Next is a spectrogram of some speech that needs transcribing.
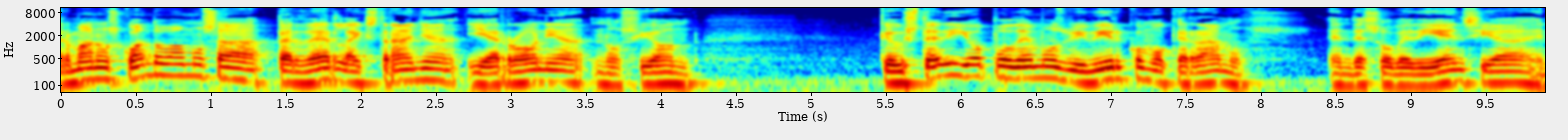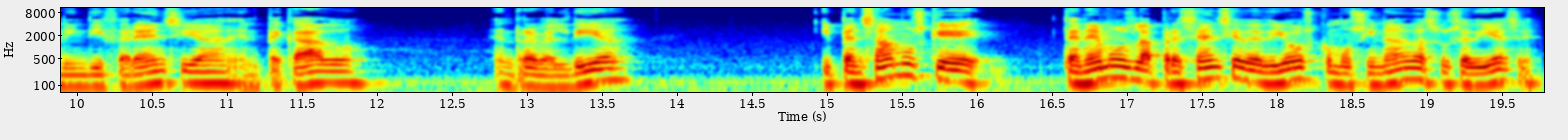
Hermanos, ¿cuándo vamos a perder la extraña y errónea noción que usted y yo podemos vivir como querramos, en desobediencia, en indiferencia, en pecado, en rebeldía, y pensamos que tenemos la presencia de Dios como si nada sucediese?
